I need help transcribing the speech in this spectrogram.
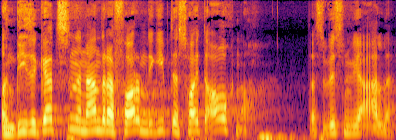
Und diese Götzen in anderer Form, die gibt es heute auch noch. Das wissen wir alle.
